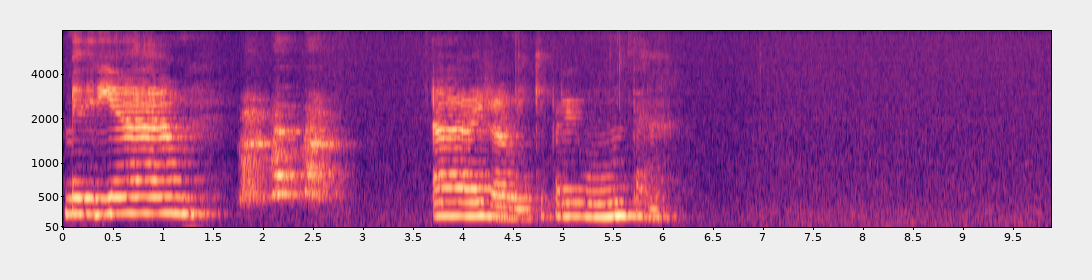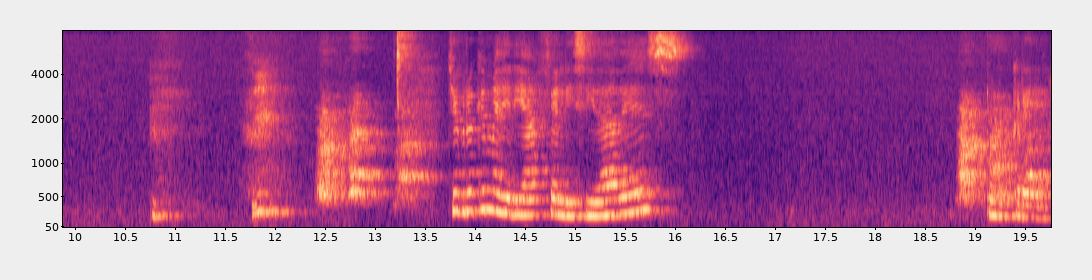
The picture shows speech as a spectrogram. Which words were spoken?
Me diría... Ay, Robin, qué pregunta. Yo creo que me diría felicidades creer.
